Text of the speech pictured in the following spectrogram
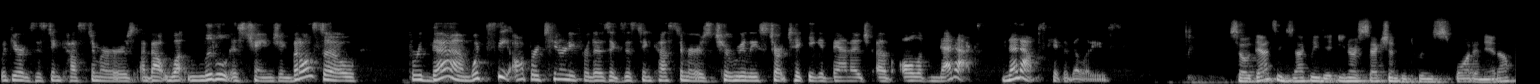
with your existing customers about what little is changing, but also for them, what's the opportunity for those existing customers to really start taking advantage of all of NetApp's, NetApp's capabilities? So that's exactly the intersection between Spot and NetApp,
